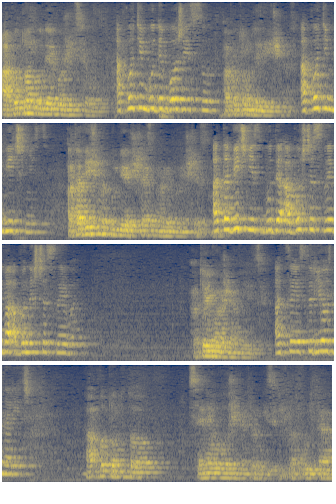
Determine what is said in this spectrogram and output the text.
A potom bude Boží soud. А потім буде Божий суд, A potom bude věčnost. а потім вічність. A ta věčnost bude šťastná nebo nešťastná. А та вічність буде або щаслива, або нещаслива. A to je vážná věc. А це є серйозна річ. A o tomto se nehovoří na teologických fakultách,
